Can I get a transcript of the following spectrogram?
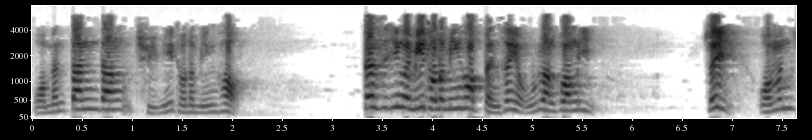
我们担当取弥陀的名号，但是因为弥陀的名号本身有无量光义，所以我们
